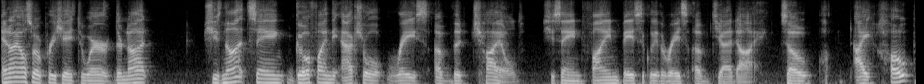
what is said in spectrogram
And I also appreciate to where they're not. She's not saying go find the actual race of the child. She's saying find basically the race of Jedi. So I hope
